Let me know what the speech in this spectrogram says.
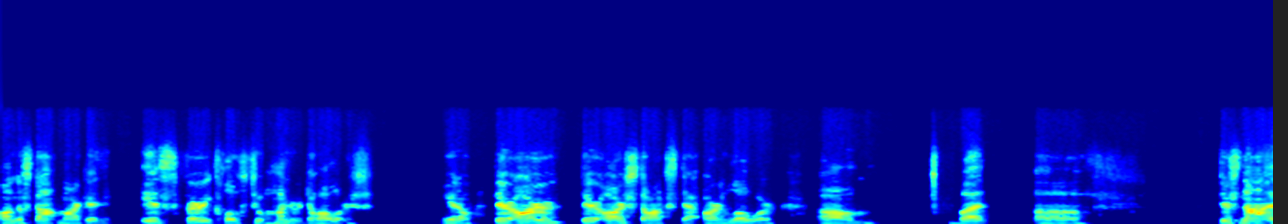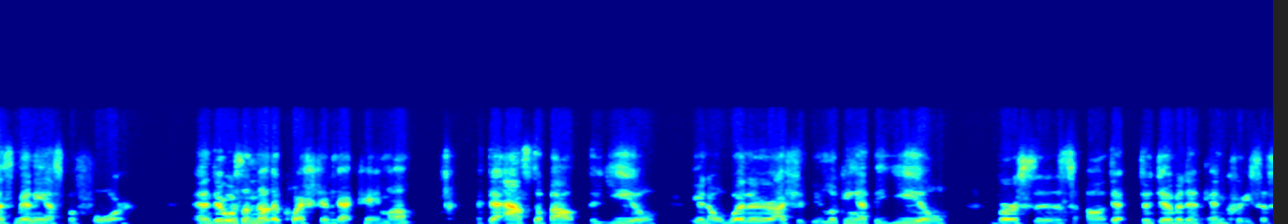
on the stock market is very close to a hundred dollars. You know, there are there are stocks that are lower, um, but uh, there's not as many as before. And there was another question that came up that asked about the yield, you know, whether I should be looking at the yield versus uh, the, the dividend increases.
